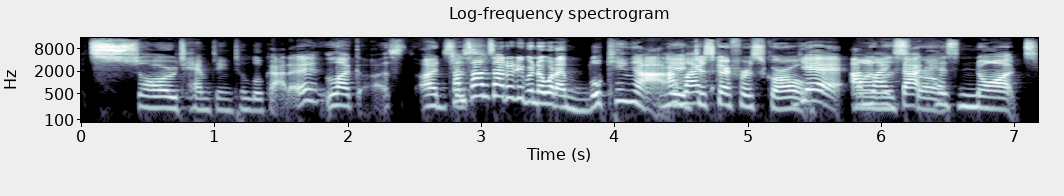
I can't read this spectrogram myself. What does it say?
it's so tempting to look at it. Like I just, Sometimes I don't even know what I'm looking at. yeah, I'm like, just go for a scroll. Yeah, I'm like Mindless that scroll. has not.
